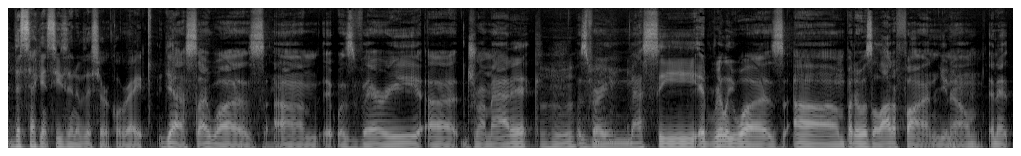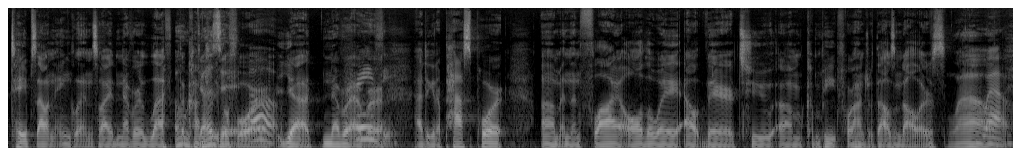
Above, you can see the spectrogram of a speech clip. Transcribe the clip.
the second season of The Circle, right? Yes, I was. Um, it was very uh, dramatic. Mm-hmm. It was very messy. It really was. Um, but it was a lot of fun, you know. And it tapes out in England, so I had never left the Oh, country does it? before. Oh. Yeah, never ever. I had to get a passport um, and then fly all the way out there to um, compete for hundred thousand dollars. Wow. Wow.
